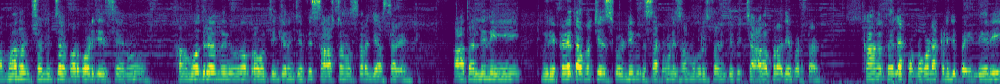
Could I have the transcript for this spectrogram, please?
అమ్మా నేను క్షమించా పొరపాటు చేశాను. కామోద్రంగా ప్రవర్తించానని చెప్పి శాస్త్ర నమస్కారం చేస్తాడండి. ఆ తల్లిని మీరు ఎక్కడే తపస్సు చేసుకోండి మీకు సగమని సమకూరుస్తారని చెప్పి చాలా ప్రాధాయపడతాడు. కానీ తల్లి కొండకుండా అక్కడి నుంచి బయలుదేరి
